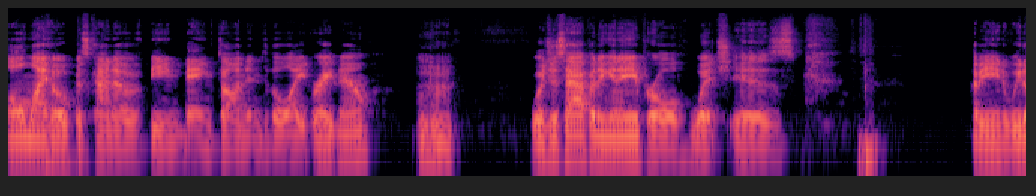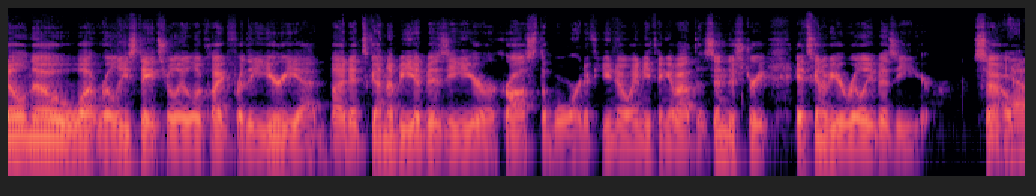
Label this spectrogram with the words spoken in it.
All my hope is kind of being banked on Into the Light right now, hmm which is happening in April. Which is, I mean, we don't know what release dates really look like for the year yet, but it's going to be a busy year across the board. If you know anything about this industry, it's going to be a really busy year. So. Yeah.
